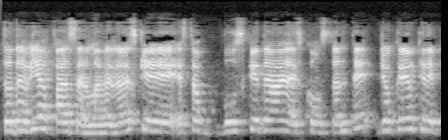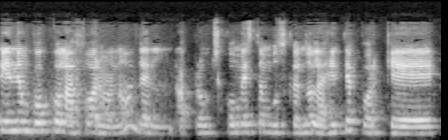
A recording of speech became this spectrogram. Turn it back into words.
todavía pasa, la verdad es que esta búsqueda es constante, yo creo que depende un poco la forma, ¿no? Del approach, cómo están buscando la gente, porque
